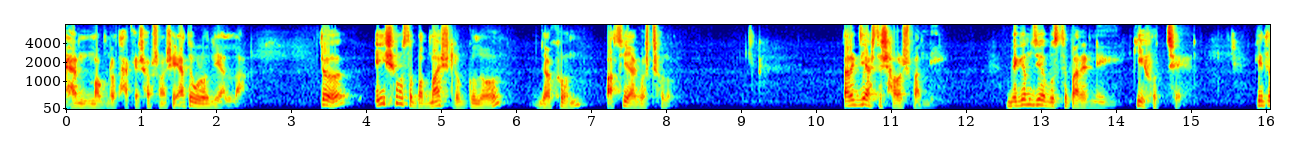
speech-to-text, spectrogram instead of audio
ধ্যানমগ্ন থাকে সবসময়। সে এত বড় আল্লাহ তো এই সমস্ত বদমাইশ লোকগুলো যখন পাঁচই আগস্ট হলো, তারেক জি আসতে সাহস পাননি। বেগম জিয়া বুঝতে পারেননি কি হচ্ছে। কিন্তু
